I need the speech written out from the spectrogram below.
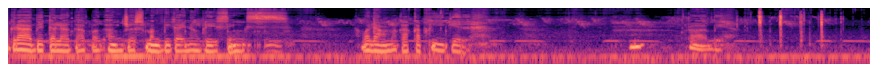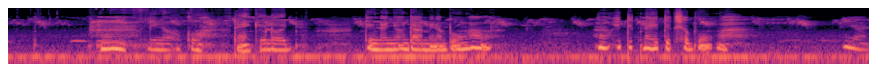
Grabe talaga pag ang Diyos magbigay ng blessings. Walang makakapigil. Hmm, grabe. Hmm, ginoo ko. Thank you Lord. Tingnan nyo ang dami ng bunga. Oh. Oh, hitik na hitik sa bunga. Yan.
